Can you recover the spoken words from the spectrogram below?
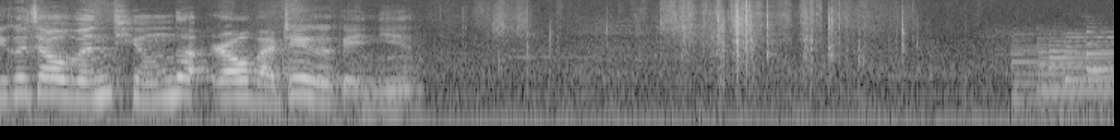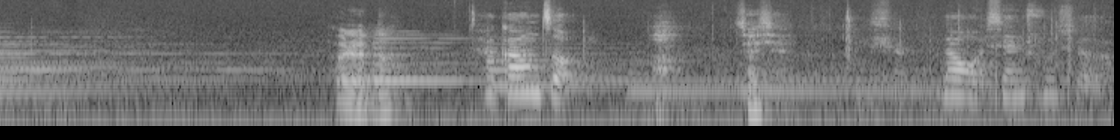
一个叫文婷的，让我把这个给您。他人呢？他刚走。啊，再见。是，那我先出去了。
